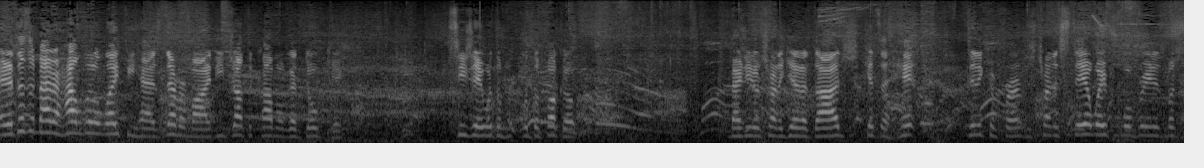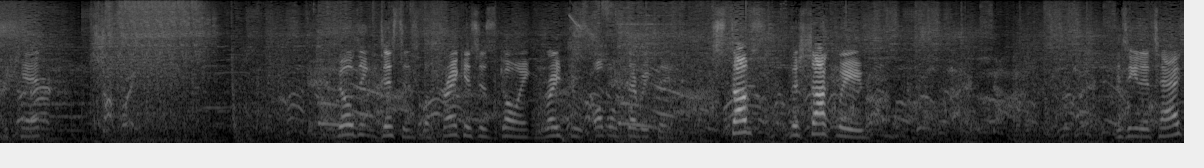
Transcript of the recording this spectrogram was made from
And it doesn't matter how little life he has. Never mind. He dropped the combo and got dope kick. CJ with the with the fuck up. Magneto trying to get a dodge, gets a hit, didn't confirm. Just trying to stay away from Wolverine as much as he can. Building distance, but Frank is just going right through almost everything. Stuffs the shockwave. Is he gonna tag?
